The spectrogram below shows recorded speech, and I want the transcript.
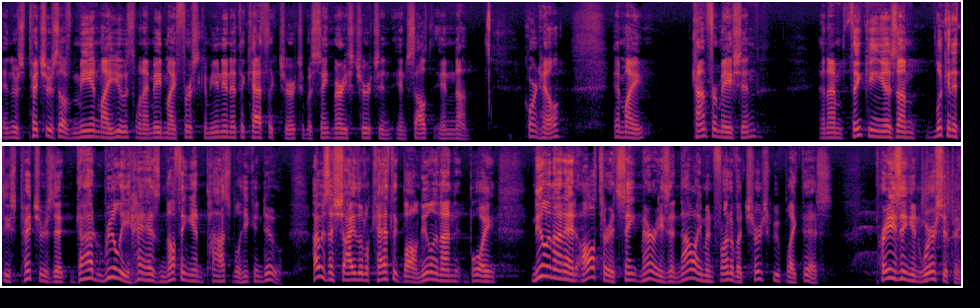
And there's pictures of me in my youth when I made my first communion at the Catholic Church. It was St. Mary's Church in, in South in uh, Cornhill. And my confirmation. And I'm thinking as I'm looking at these pictures that God really has nothing impossible he can do. I was a shy little Catholic ball kneeling on boy kneeling on that altar at St. Mary's, and now I'm in front of a church group like this, praising and worshiping.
